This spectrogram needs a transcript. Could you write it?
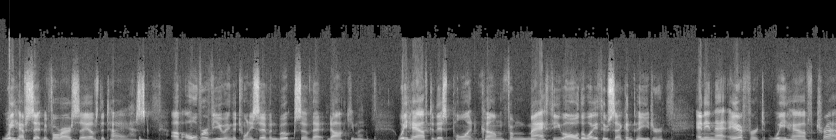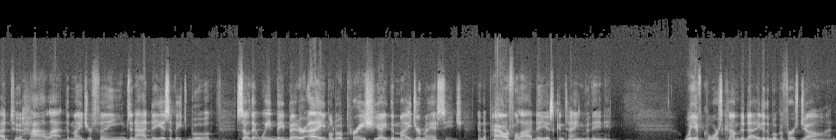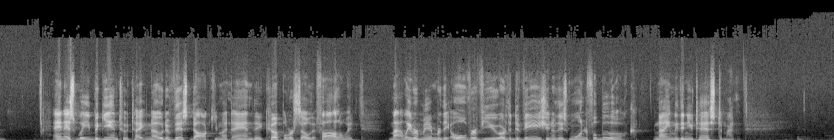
We have set before ourselves the task of overviewing the 27 books of that document. We have to this point come from Matthew all the way through 2 Peter, and in that effort, we have tried to highlight the major themes and ideas of each book so that we'd be better able to appreciate the major message and the powerful ideas contained within it. We, of course, come today to the book of 1 John. And as we begin to take note of this document and the couple or so that follow it, might we remember the overview or the division of this wonderful book, namely the New Testament.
